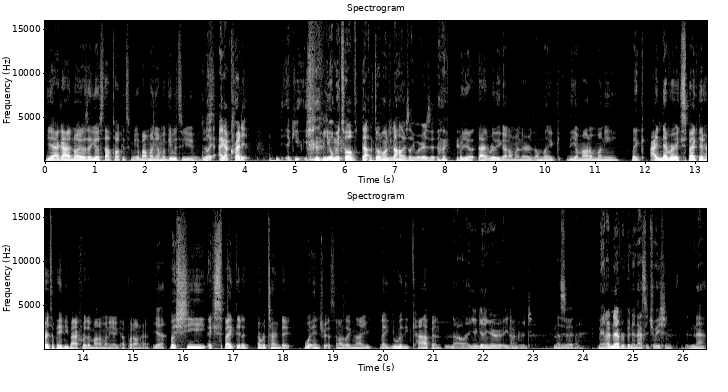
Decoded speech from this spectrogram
yeah, I got annoyed. I was like, "Yo, stop talking to me about money. I'm gonna give it to you." Just, like I got credit. Like you, you owe me twelve twelve hundred dollars. Like where is it? Like But yeah, that really got on my nerves. I'm like, the amount of money, like, I never expected her to pay me back for the amount of money I, I put on her. yeah, But she expected a, a return date with interest. And I was like, nah, you, like, you really capping. no, like, you're getting your eight hundred, and that's Yeah. it. Man, I've never been in that situation, in that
